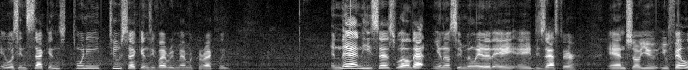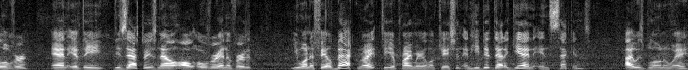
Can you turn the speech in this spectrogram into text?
It was in seconds, 22 seconds if I remember correctly. And then he says, well, that you know simulated a, a disaster, and so you, you fail over, and if the disaster is now all over and averted, you want to fail back, right, to your primary location. And he did that again in seconds. I was blown away.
